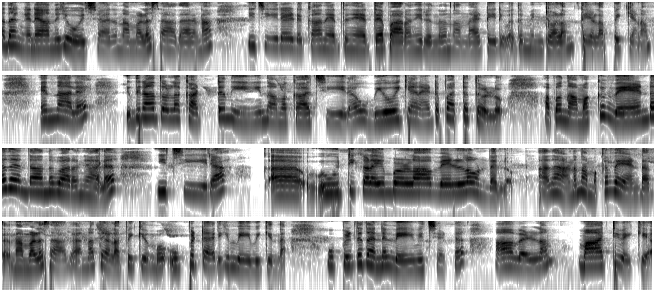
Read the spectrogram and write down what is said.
അതെങ്ങനെയാണെന്ന് ചോദിച്ചാൽ നമ്മൾ സാധാരണ ഈ ചീര എടുക്കാൻ നേരത്തെ നേരത്തെ പറഞ്ഞിരുന്നു നന്നായിട്ട് ഇരുപത് മിനിറ്റോളം തിളപ്പിക്കണം. എന്നാലേ ഇതിനകത്തുള്ള കട്ട് നീങ്ങി നമുക്ക് ആ ചീര ഉപയോഗിക്കാനായിട്ട് പറ്റത്തുള്ളൂ. അപ്പോൾ നമുക്ക് വേണ്ടത് എന്താണെന്ന് പറഞ്ഞാൽ ഈ ചീര ഊറ്റിക്കളയുമ്പോഴുള്ള ആ വെള്ളം ഉണ്ടല്ലോ അതാണ് നമുക്ക് വേണ്ടത്. നമ്മൾ സാധാരണ തിളപ്പിക്കുമ്പോൾ ഉപ്പിട്ടായിരിക്കും വേവിക്കുന്നത് ഉപ്പിട്ട് തന്നെ വേവിച്ചിട്ട് ആ വെള്ളം മാറ്റി വയ്ക്കുക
